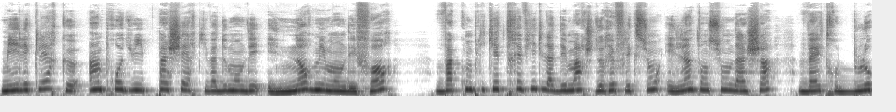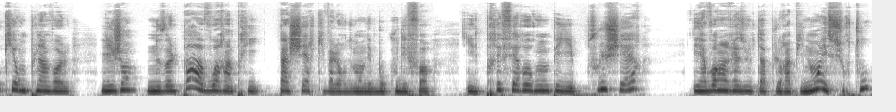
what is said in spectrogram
Mais il est clair qu'un produit pas cher qui va demander énormément d'efforts va compliquer très vite la démarche de réflexion et l'intention d'achat va être bloquée en plein vol. Les gens ne veulent pas avoir un prix pas cher qui va leur demander beaucoup d'efforts. Ils préféreront payer plus cher et avoir un résultat plus rapidement et surtout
